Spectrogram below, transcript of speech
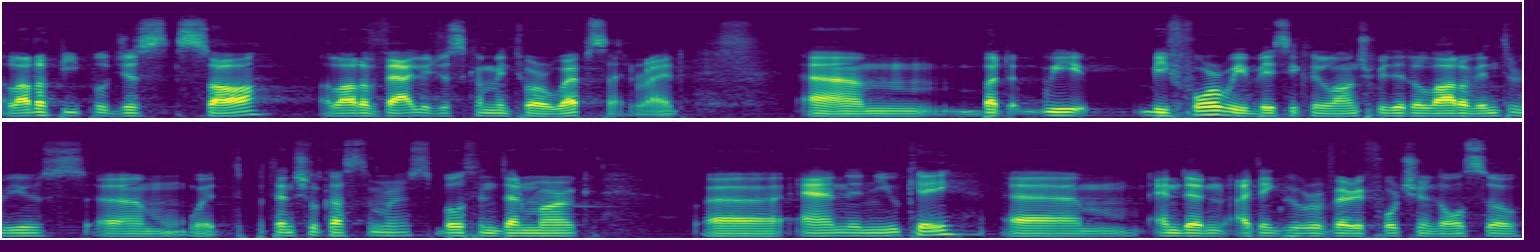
a lot of people just saw a lot of value just coming to our website, right? Um, but we, before we basically launched, we did a lot of interviews um, with potential customers, both in Denmark uh, and in UK. Um, and then I think we were very fortunate also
